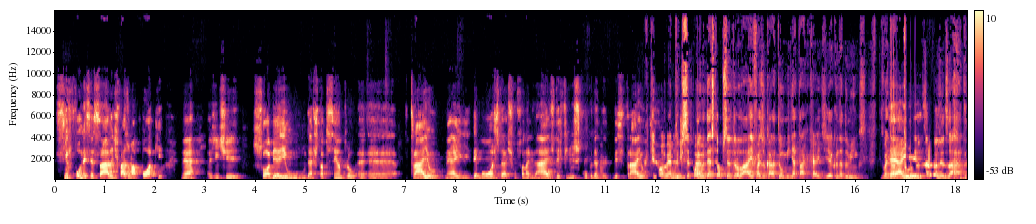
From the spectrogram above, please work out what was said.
Se for necessário, a gente faz uma POC, né? A gente sobe aí um, um Desktop Central é, é, trial, né, e demonstra as funcionalidades, define o escopo de, desse trial. Aquele momento que você põe o desktop central lá e faz o cara ter um mini ataque cardíaco, né, Domingos? Vai é, aí, desatualizado.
